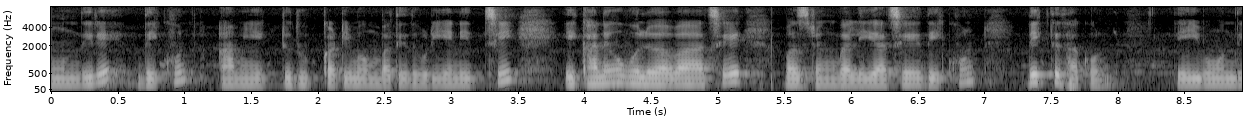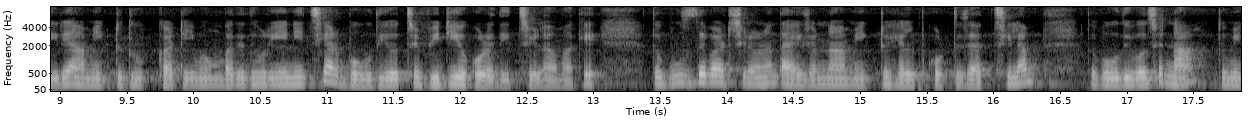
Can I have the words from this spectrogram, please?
মন্দিরে দেখুন, আমি একটু ধূপকাঠি মোমবাতি ধরিয়ে নিচ্ছি। এখানেও ভোলে বাবা আছে, বজরংবালি আছে, দেখুন, দেখতে থাকুন। এই মন্দিরে আমি একটু ধূপকাঠি, মোমবাতি ধরিয়ে নিচ্ছি আর বৌদি হচ্ছে ভিডিও করে দিচ্ছিল আমাকে। তো বুঝতে পারছিল না, তাই জন্য আমি একটু হেল্প করতে যাচ্ছিলাম। তো বৌদি বলছে, না, তুমি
